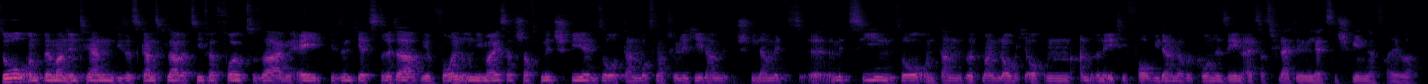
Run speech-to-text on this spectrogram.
So, und wenn man intern dieses ganz klare Ziel verfolgt, zu sagen, ey, wir sind jetzt Dritter, wir wollen um die Meisterschaft mitspielen, so, dann muss natürlich jeder Spieler mit, äh, mitziehen, so, und dann wird man, glaube ich, auch einen anderen ETV wieder in der Rückrunde sehen, als das vielleicht in den letzten Spielen der Fall war.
